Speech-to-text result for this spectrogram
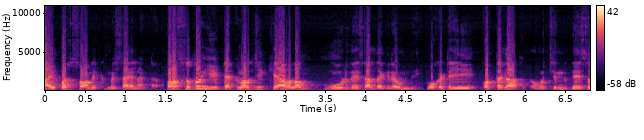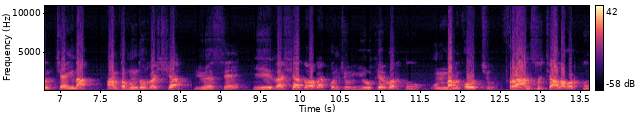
హైపర్ సోనిక్ మిసైల్ అంటారు. ప్రస్తుతం ఈ టెక్నాలజీ కేవలం మూడు దేశాల దగ్గరే ఉంది. ఒకటి కొత్తగా వచ్చిన దేశం చైనా అంతకుముందు రష్యా యుఎస్ఏ. ఈ రష్యా ద్వారా కొంచెం యూకే వరకు ఉందనుకోవచ్చు. ఫ్రాన్స్ చాలా వరకు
